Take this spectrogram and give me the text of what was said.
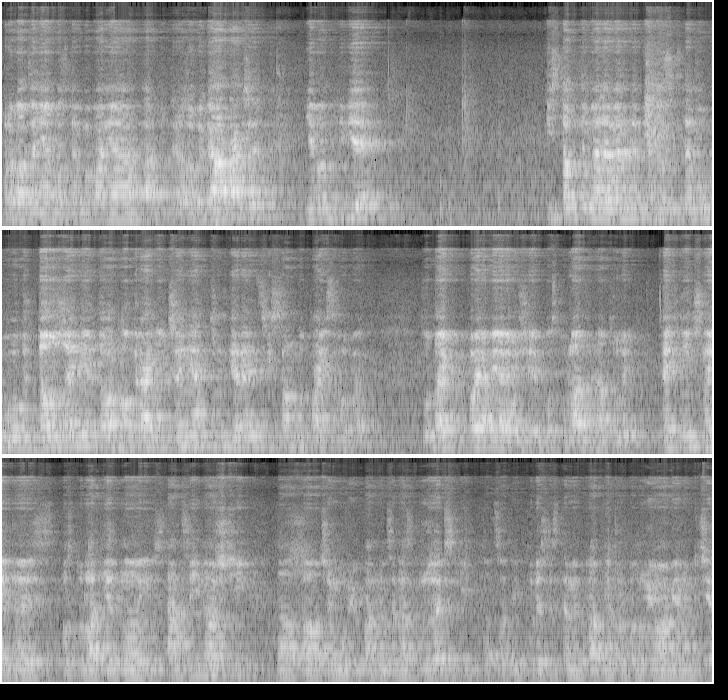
prowadzenia postępowania arbitrażowego, a także niewątpliwie istotnym elementem tego systemu byłoby dążenie do ograniczenia ingerencji sądu państwowego. Tutaj pojawiają się postulaty natury technicznej, to jest postulat jednoinstancyjności, no to o czym mówił pan mecenas Krużewski, to co niektóre systemy prawne proponują, a mianowicie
